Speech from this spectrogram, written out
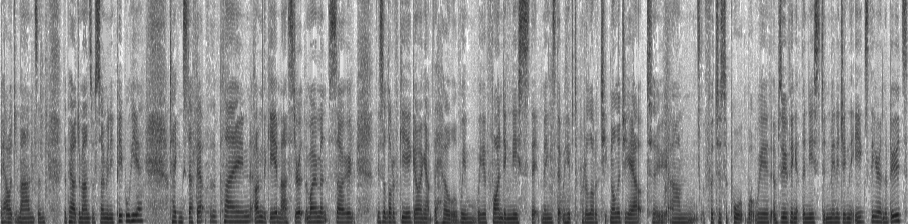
power demands and the power demands with so many people here. Taking stuff out for the plane. I'm the gear master at the moment, so there's a lot of gear going up the hill when we're finding nests. That means that we have to put a lot of technology out to um, for to support what we're observing at the nest and managing the eggs there and the birds.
